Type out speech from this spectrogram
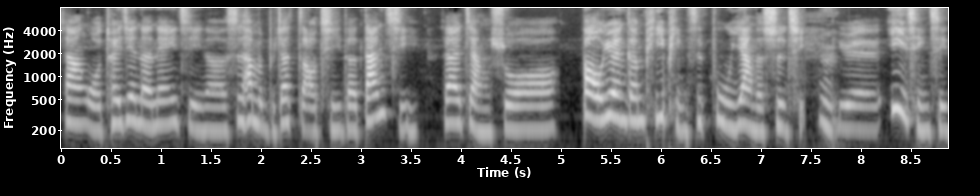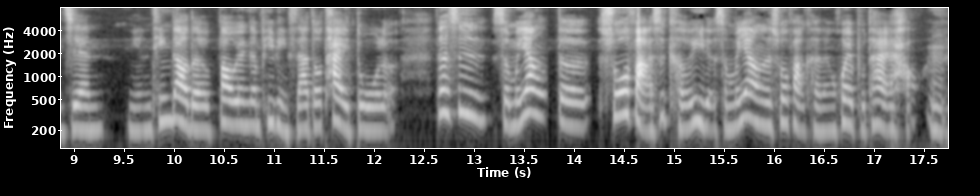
像我推荐的那一集呢，是他们比较早期的单集，在讲说抱怨跟批评是不一样的事情。嗯，因为疫情期间，你能听到的抱怨跟批评实在都太多了。但是什么样的说法是可以的，什么样的说法可能会不太好？嗯，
